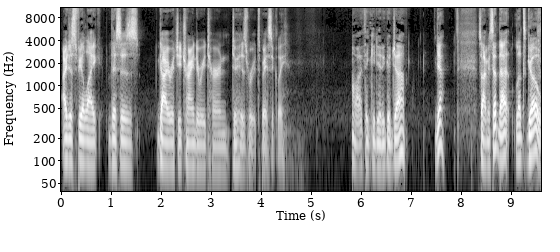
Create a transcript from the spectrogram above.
I just feel like this is Guy Ritchie trying to return to his roots, basically. Oh, I think he did a good job. Yeah. So, having said that, let's go.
